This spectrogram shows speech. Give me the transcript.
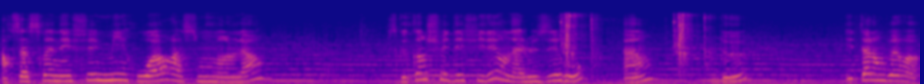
Alors ça serait un effet miroir à ce moment-là. Parce que quand je fais défiler, on a le 0, 1, 2 est à l'envers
